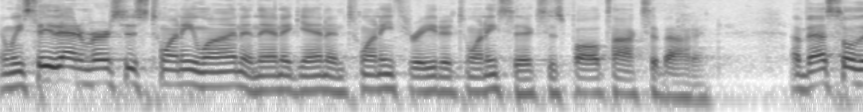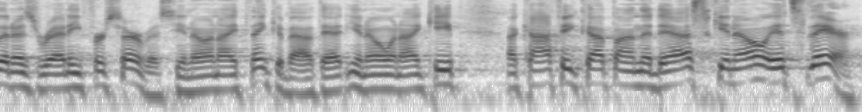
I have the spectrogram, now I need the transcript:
And we see that in verses 21 and then again in 23 to 26 as Paul talks about it. A vessel that is ready for service, you know, and I think about that, you know, when I keep a coffee cup on the desk, you know, it's there.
